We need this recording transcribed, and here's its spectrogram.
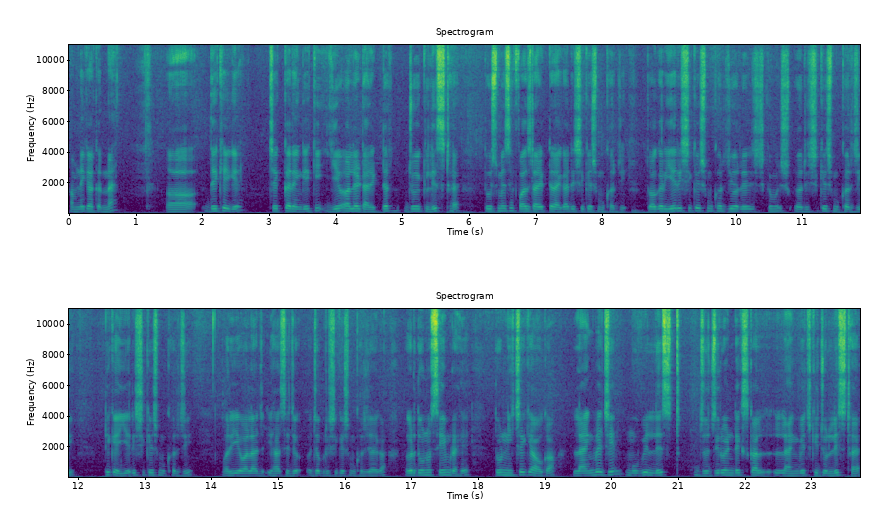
हमने क्या करना है? देखेंगे चेक करेंगे कि ये वाले डायरेक्टर जो एक लिस्ट है तो उसमें से फ़र्स्ट डायरेक्टर आएगा ऋषिकेश मुखर्जी। तो अगर ये ऋषिकेश मुखर्जी और ऋषिकेश मुखर्जी, ठीक है, ये ऋषिकेश मुखर्जी और ये वाला यहाँ से जो, जब ऋषिकेश मुखर्जी आएगा, अगर दोनों सेम रहे तो नीचे क्या होगा? लैंग्वेज इन मूवी लिस्ट जो ज़ीरो इंडेक्स का लैंग्वेज की जो लिस्ट है,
